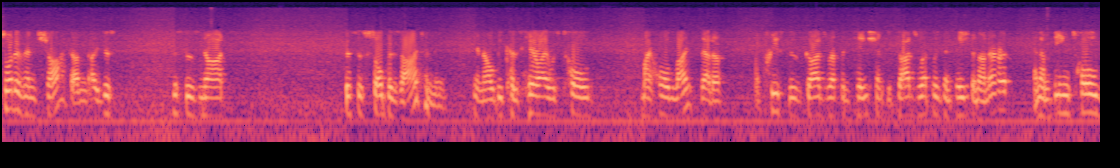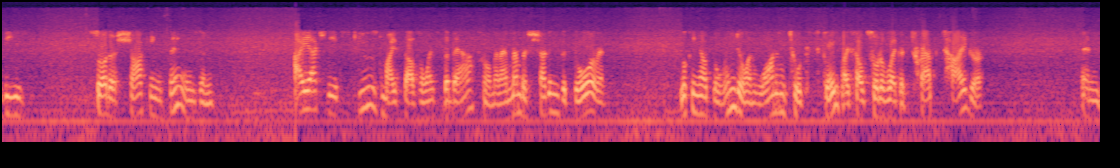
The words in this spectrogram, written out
sort of in shock. I'm, I just, this is not, this is so bizarre to me, you know, because here I was told my whole life that a, a priest is God's representation, God's representation on earth, and I'm being told these sort of shocking things. And I actually excused myself and went to the bathroom. And I remember shutting the door and looking out the window and wanting to escape. I felt sort of like a trapped tiger. And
